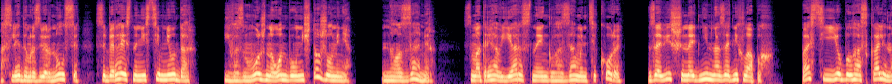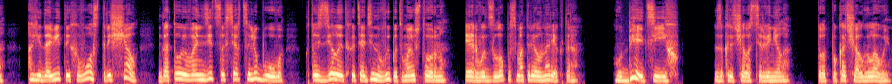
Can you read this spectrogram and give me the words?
а следом развернулся, собираясь нанести мне удар. И, возможно, он бы уничтожил меня но замер, смотря в яростные глаза мантикоры, зависшей над ним на задних лапах. Пасть ее была оскалена, а ядовитый хвост трещал, готовый вонзиться в сердце любого, кто сделает хоть один выпад в мою сторону. Эрвуд зло посмотрел на ректора. «Убейте их!» — закричала стервенела. Тот покачал головой.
